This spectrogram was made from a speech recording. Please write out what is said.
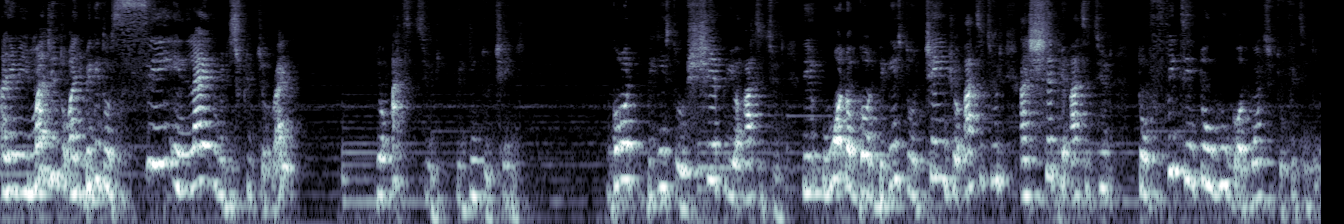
and you imagine to and you begin to see in line with the scripture, right? Your attitude begin to change. God begins to shape your attitude. The word of God begins to change your attitude and shape your attitude to fit into who God wants you to fit into.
